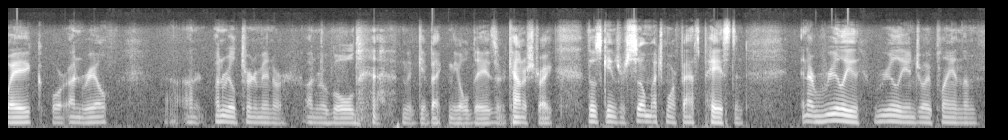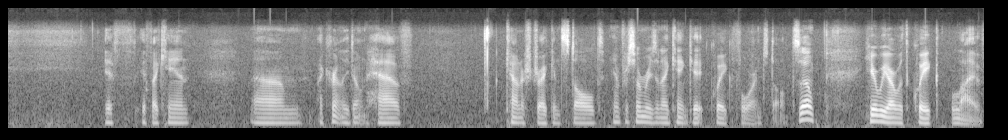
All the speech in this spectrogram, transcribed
Quake or Unreal, uh, Unreal Tournament or Unreal Gold, get back in the old days, or Counter Strike. Those games were so much more fast paced, and and I really really enjoy playing them. If if I can, um, I currently don't have Counter Strike installed, and for some reason I can't get Quake 4 installed. So here we are with Quake Live.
